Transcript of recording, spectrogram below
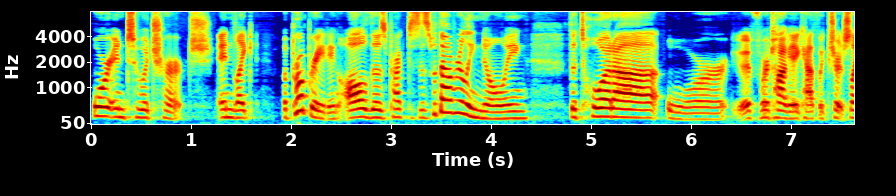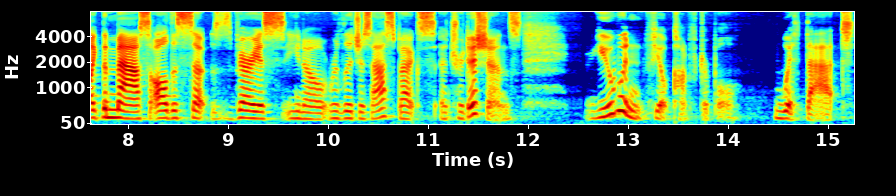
or into a church and like appropriating all those practices without really knowing the Torah, or if we're talking a Catholic Church, like the Mass, all the various, you know, religious aspects and traditions, you wouldn't feel comfortable with that.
